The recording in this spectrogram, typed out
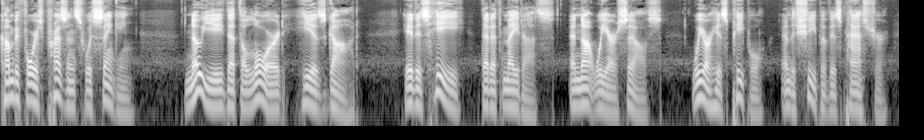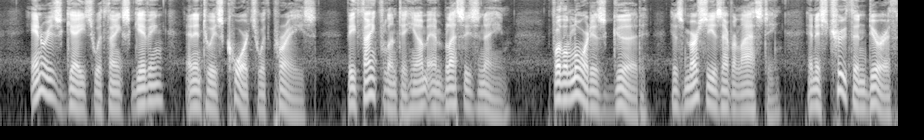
Come before his presence with singing. Know ye that the Lord, He is God. It is He that hath made us, and not we ourselves. We are His people, and the sheep of His pasture. Enter His gates with thanksgiving, and into His courts with praise. Be thankful unto Him, and bless His name. For the Lord is good, His mercy is everlasting, and His truth endureth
